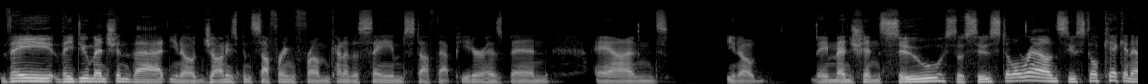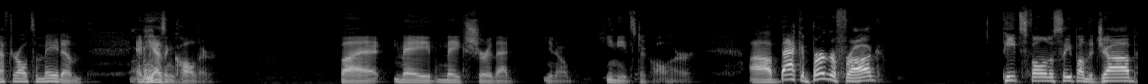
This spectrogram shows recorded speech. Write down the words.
they they do mention that you know Johnny's been suffering from kind of the same stuff that Peter has been, and you know they mention Sue. So Sue's still around. Sue's still kicking after ultimatum, and he Mhm. hasn't called her. But May makes sure that you know he needs to call her. Uh, back at Burger Frog, Pete's fallen asleep on the job.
